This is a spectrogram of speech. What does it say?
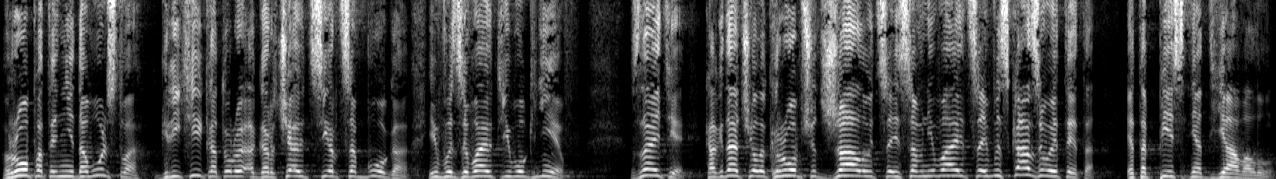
Ропот и недовольство – грехи, которые огорчают сердце Бога и вызывают его гнев. Знаете, когда человек ропщет, жалуется и сомневается и высказывает это, это песня дьяволу.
